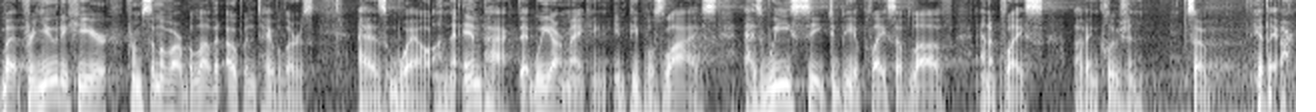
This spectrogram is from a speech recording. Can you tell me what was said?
but for you to hear from some of our beloved open tablers as well on the impact that we are making in people's lives as we seek to be a place of love and a place of inclusion. So here they are.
